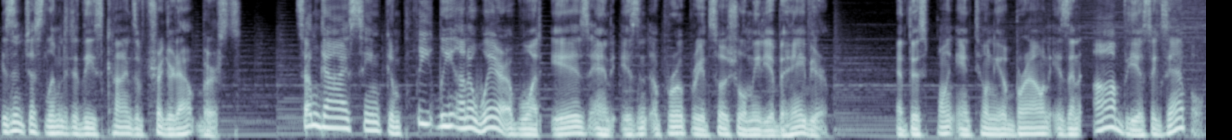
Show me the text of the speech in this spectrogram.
isn't just limited to these kinds of triggered outbursts. Some guys seem completely unaware of what is and isn't appropriate social media behavior. At this point, Antonio Brown is an obvious example.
